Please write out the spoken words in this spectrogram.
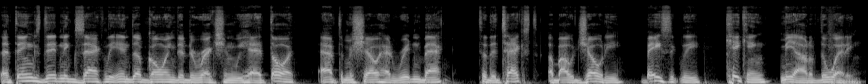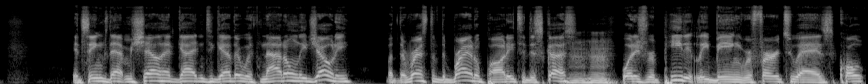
that things didn't exactly end up going the direction we had thought after Michelle had written back to the text about Jody basically kicking me out of the wedding. It seems that Michelle had gotten together with not only Jody, but the rest of the bridal party to discuss mm-hmm. what is repeatedly being referred to as, quote,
